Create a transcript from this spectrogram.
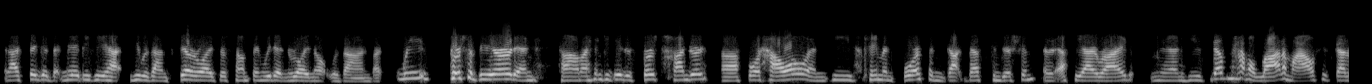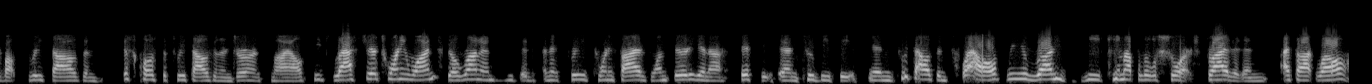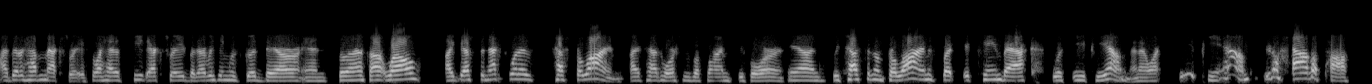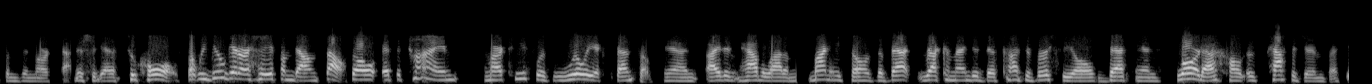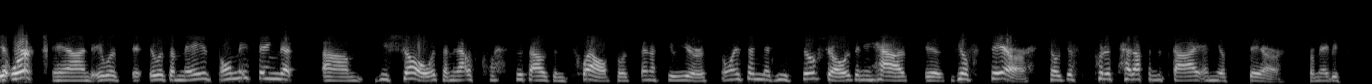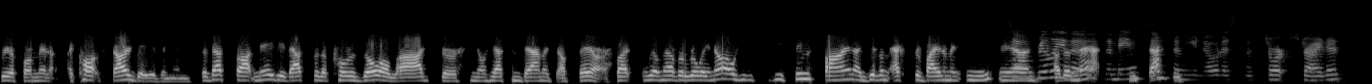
and I figured that maybe he had he was on steroids or something. We didn't really know it was on, but we persevered, and um, I think he did his first hundred uh, Fort Howell, and he came in fourth and got best condition at an FEI ride. And he doesn't have a lot of miles; he's got about three thousand just close to 3,000 endurance miles. He's last year 21, still running. He did I think three 25s, 130, and a 50, and two BCs. In 2012, we run. He came up a little short, strided, and I thought, well, I better have him X-ray. So I had his feet X-rayed, but everything was good there. And so then I thought, well, I guess the next one is test for Lyme. I've had horses with Lyme before and we tested them for Lyme, but it came back with EPM. And I went, EPM? We don't have opossums in Marquette, Michigan. It's too cold. But we do get our hay from down south. So at the time, Marquis was really expensive and I didn't have a lot of money. So the vet recommended this controversial vet in Florida called it was pathogens. It worked and it was it, it was amazing. The only thing that um, he shows, I mean, that was 2012, so it's been a few years. The only thing that he still shows and he has is he'll stare. He'll just put his head up in the sky and he'll stare for maybe three or four minutes. I call it stargazing. And the vets thought maybe that's where the protozoa lodged or, you know, he had some damage up there. But we'll never really know. He, he seems fine. I give him extra vitamin E. And so really other the, than that, the main symptom you noticed was short strided?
